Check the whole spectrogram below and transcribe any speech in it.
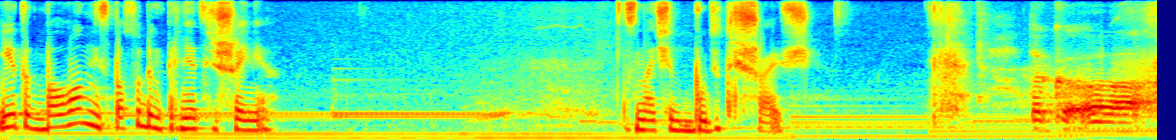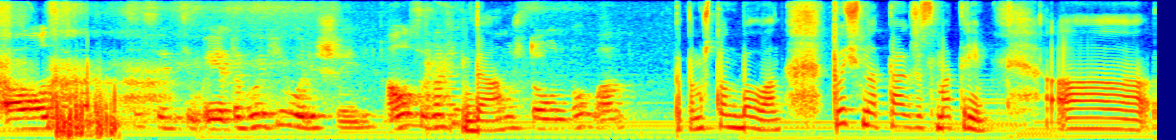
И этот болван не способен принять решение. Значит, будет решающий. Так, а, а он согласится с этим, и это будет его решение. А он согласится, да. потому что он болван. Потому что он болван. Точно так же, смотри, а,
